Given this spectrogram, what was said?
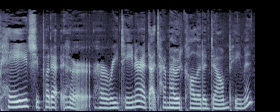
paid she put her her retainer. At that time i would call it a down payment.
